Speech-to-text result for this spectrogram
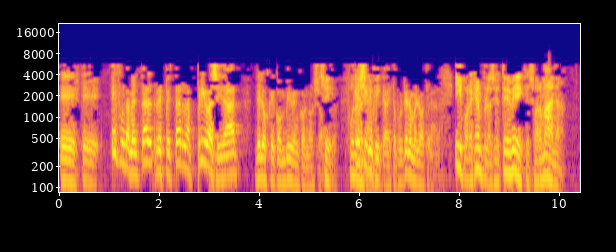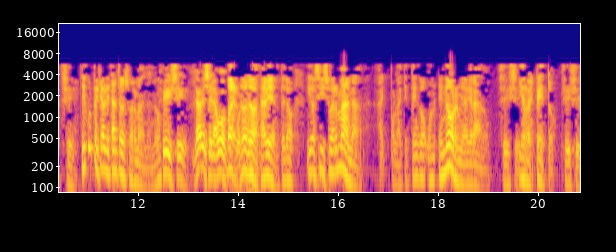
Este, es fundamental respetar la privacidad de los que conviven con nosotros. Sí, ¿Qué significa esto? ¿Por qué no me lo aclara? Y, por ejemplo, si usted ve que su hermana... Sí, Disculpe que hable tanto de su hermana, ¿no? sí, sí. Lávese la boca. Bueno, no, no, está bien, pero digo, si su hermana, por la que tengo un enorme agrado Sí, sí. y respeto, Sí, sí.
